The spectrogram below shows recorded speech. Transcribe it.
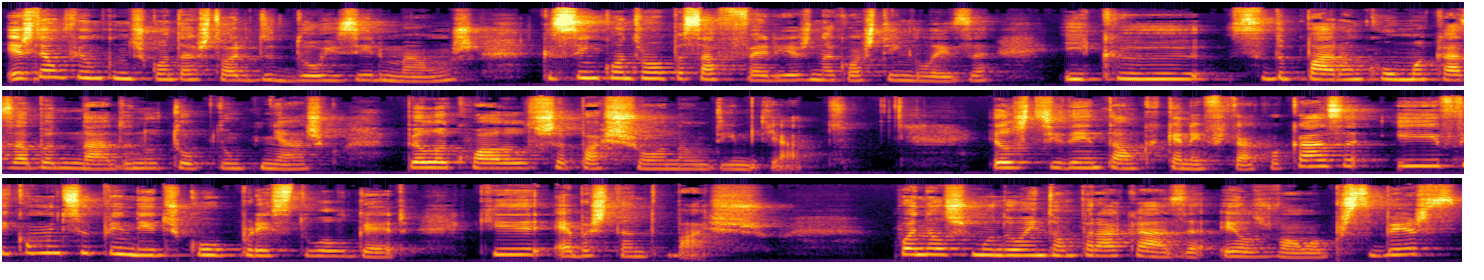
Este é um filme que nos conta a história de dois irmãos que se encontram a passar férias na costa inglesa e que se deparam com uma casa abandonada no topo de um penhasco pela qual eles se apaixonam de imediato. Eles decidem então que querem ficar com a casa e ficam muito surpreendidos com o preço do aluguer, que é bastante baixo. Quando eles se mudam então para a casa, eles vão a perceber-se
